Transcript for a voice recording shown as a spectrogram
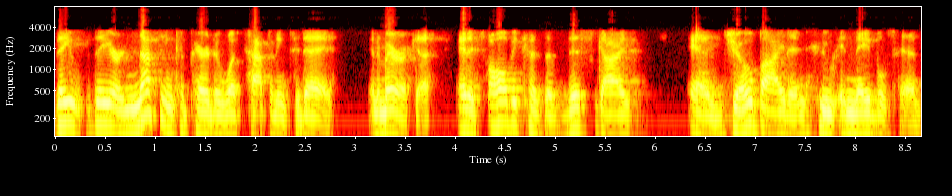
they they are nothing compared to what's happening today in America, and it's all because of this guy and Joe Biden who enables him.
